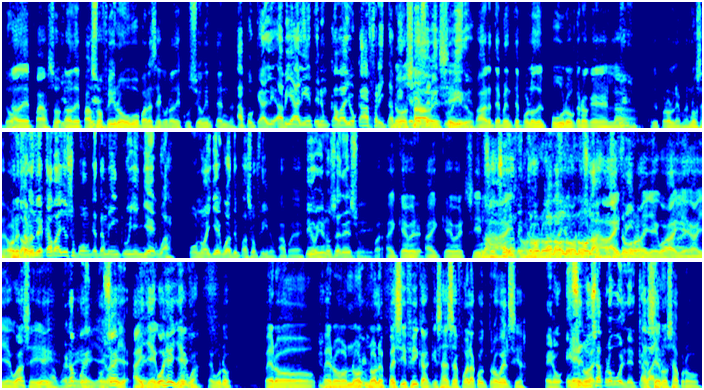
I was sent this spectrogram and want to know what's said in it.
Dos. La de paso, la de paso fino hubo parece que una discusión interna. Ah, porque había alguien que tenía un caballo cafre y también no quería sabe, ser sí, incluido. aparentemente por lo del puro creo que es la- el problema. No sé, hablan de honestamente. caballo, supongo que también incluyen yeguas, o no hay yeguas de paso fino. Ah, pues, Digo, yo no sé de eso. hay que ver, hay que ver. Sí, ¿O las hay. No, no, no, no, no, las hay, no, hay yegua, hay, hay yegua, sí. Ah, bueno, pues, hay entonces, yegua, hay, hay pues- yeguas y hay yeguas, seguro. Pero, pero no, no lo especifica, quizás esa fue la controversia. Pero ese no se aprobó, el del caballo. Ese no se aprobó.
